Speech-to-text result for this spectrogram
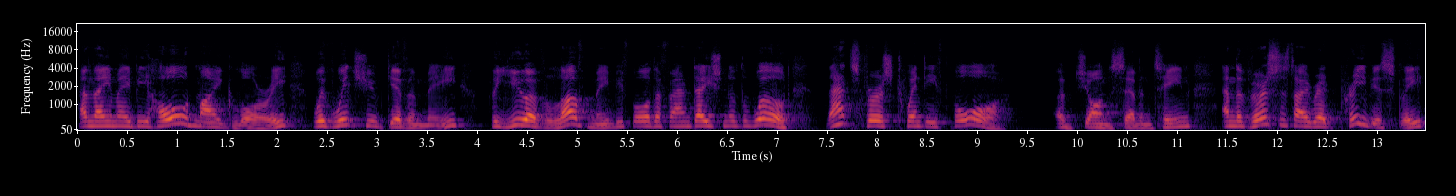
and they may behold my glory with which you've given me, for you have loved me before the foundation of the world. That's verse 24 of John 17, and the verses I read previously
